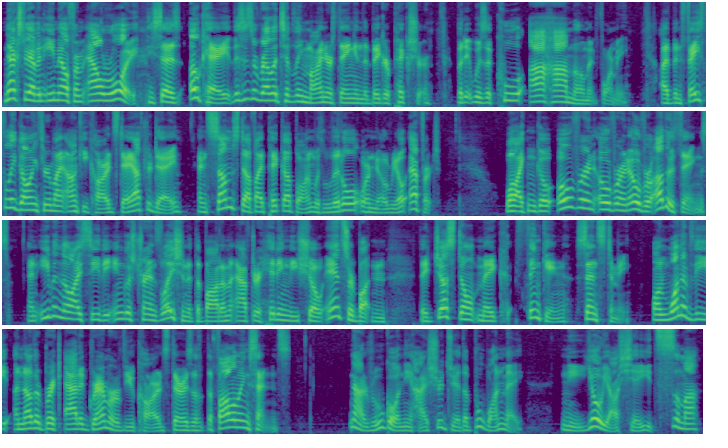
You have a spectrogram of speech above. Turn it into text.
Next, we have an email from Al Roy. He says, Okay, this is a relatively minor thing in the bigger picture, but it was a cool aha moment for me. I've been faithfully going through my Anki cards day after day, and some stuff I pick up on with little or no real effort. While I can go over and over and over other things, and even though I see the English translation at the bottom after hitting the show answer button, they just don't make thinking sense to me. On one of the Another Brick Added Grammar Review cards, there is a, the following sentence 那如果你还是觉得不完美，你又要写一次吗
